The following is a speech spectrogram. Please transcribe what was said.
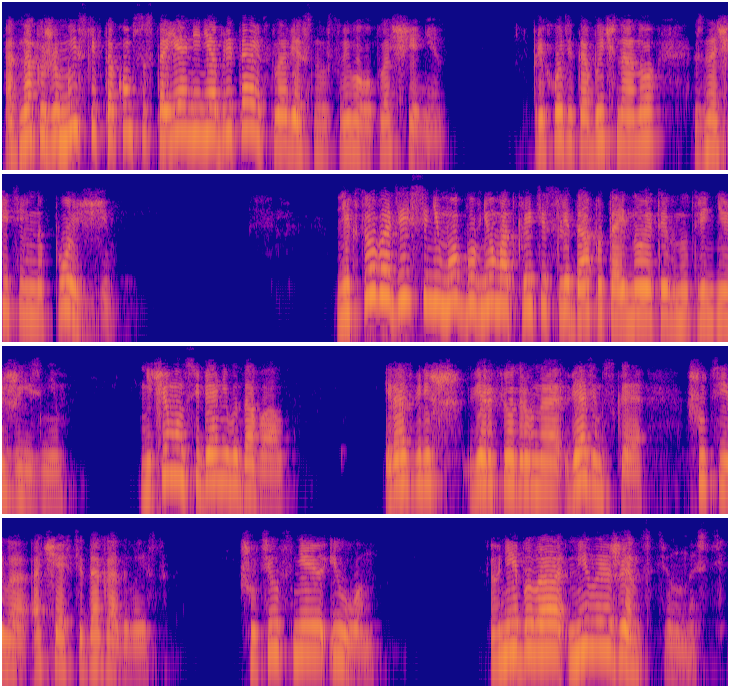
Однако же мысли в таком состоянии не обретают словесного своего воплощения. Приходит обычно оно значительно позже. Никто в Одессе не мог бы в нем открыть и следа потайной этой внутренней жизни. Ничем он себя не выдавал. И разве лишь Вера Федоровна Вяземская шутила, отчасти догадываясь. Шутил с нею и он. В ней была милая женственность,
